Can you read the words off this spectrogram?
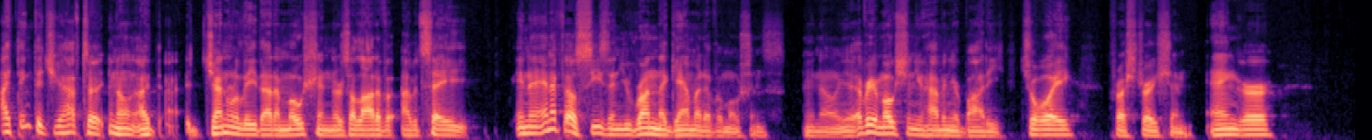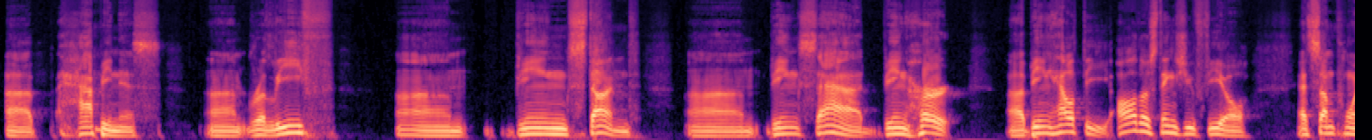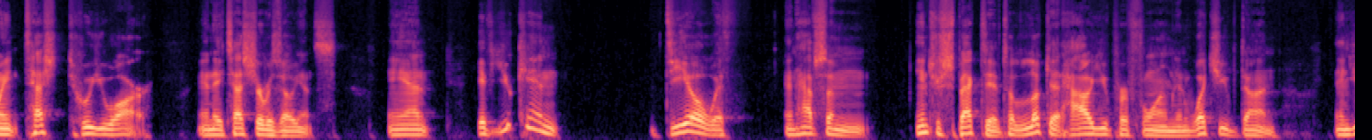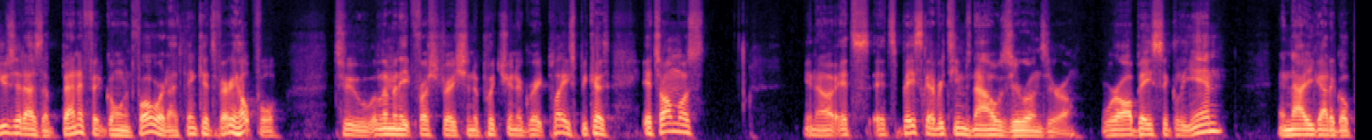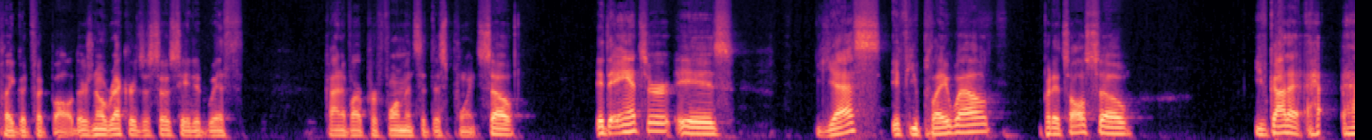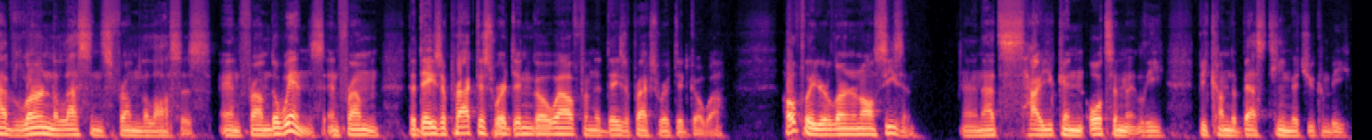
I think that you have to, you know, I, generally that emotion. There's a lot of, I would say, in an NFL season, you run the gamut of emotions. You know, every emotion you have in your body: joy, frustration, anger, uh, happiness, um, relief, um, being stunned, um, being sad, being hurt, uh, being healthy. All those things you feel at some point test who you are and they test your resilience. And if you can deal with and have some introspective to look at how you performed and what you've done and use it as a benefit going forward, I think it's very helpful to eliminate frustration to put you in a great place because it's almost you know it's it's basically every team's now zero and zero we're all basically in and now you got to go play good football there's no records associated with kind of our performance at this point. So if the answer is yes, if you play well, but it's also you've got to ha- have learned the lessons from the losses and from the wins and from the days of practice where it didn't go well, from the days of practice where it did go well. Hopefully, you're learning all season. And that's how you can ultimately become the best team that you can be.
